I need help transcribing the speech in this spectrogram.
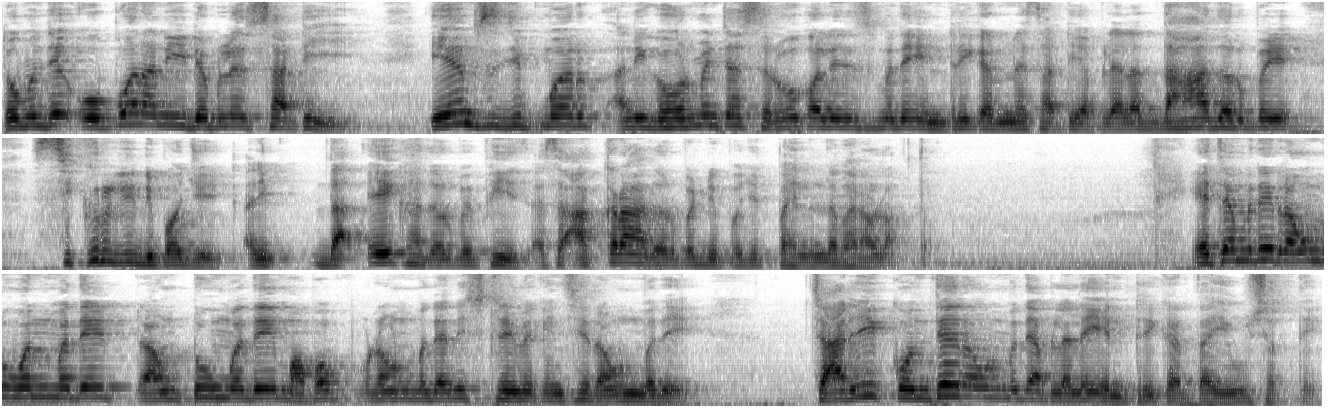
तो म्हणजे ओपन आणि ई डब्ल्यू एससाठी एम्स जिपमर आणि गव्हर्नमेंटच्या सर्व कॉलेजेसमध्ये एंट्री करण्यासाठी आपल्याला दहा हजार रुपये सिक्युरिटी डिपॉझिट आणि दा एक हजार रुपये फीज असं अकरा हजार रुपये डिपॉझिट पहिल्यांदा भरावं लागतं. याच्यामध्ये राऊंड वनमध्ये राऊंड टूमध्ये मॉपअप राऊंडमध्ये आणि स्ट्री वेकन्सी राऊंडमध्ये चारही कोणत्याही राऊंडमध्ये आपल्याला एंट्री करता येऊ शकते.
